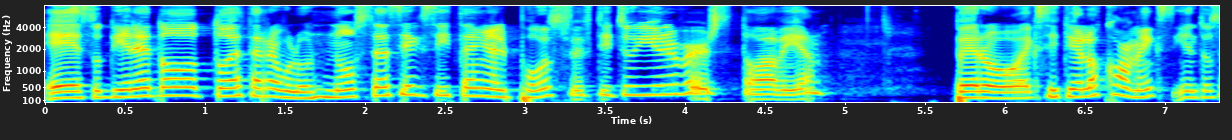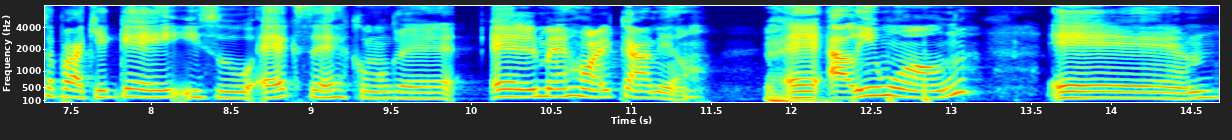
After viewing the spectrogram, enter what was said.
Eso tiene todo, todo este revolú. No sé si existe en el post-52 universe todavía pero existió en los cómics y entonces pues aquí es gay y su ex es como que el mejor cambio. Eh, Ali Wong, eh,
